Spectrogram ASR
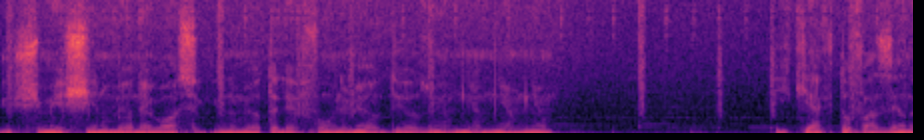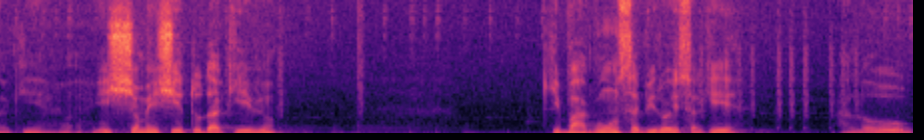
Ixi, mexi no meu negócio aqui, no meu telefone, meu Deus. O que é que estou fazendo aqui? Ixi, eu mexi tudo aqui, viu? Que bagunça virou isso aqui? Alô?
